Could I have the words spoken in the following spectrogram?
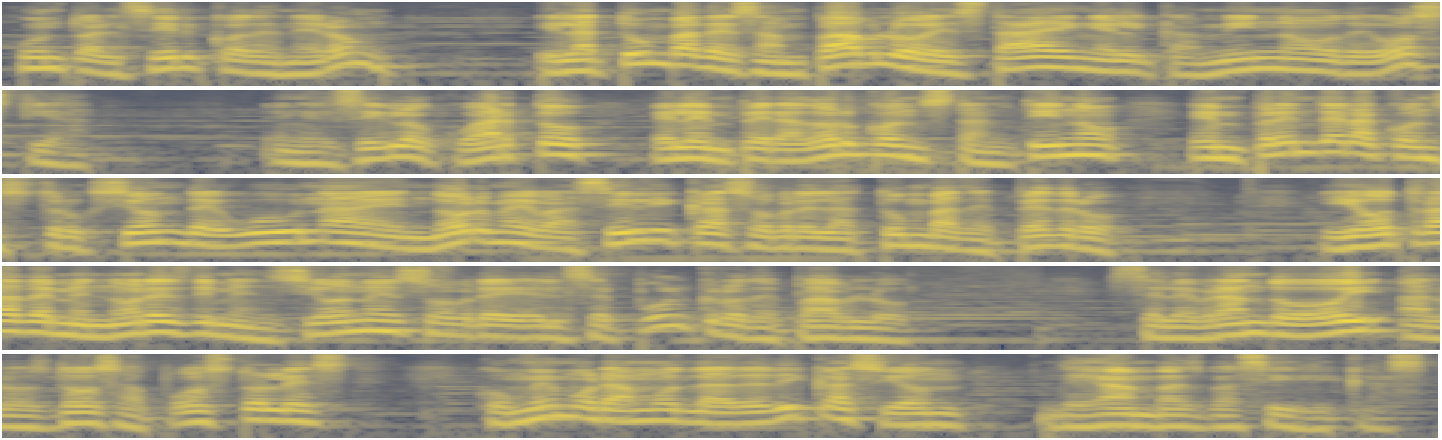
junto al circo de Nerón y la tumba de San Pablo está en el camino de Ostia. En el siglo IV, el emperador Constantino emprende la construcción de una enorme basílica sobre la tumba de Pedro y otra de menores dimensiones sobre el sepulcro de Pablo. Celebrando hoy a los dos apóstoles, conmemoramos la dedicación de ambas basílicas.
